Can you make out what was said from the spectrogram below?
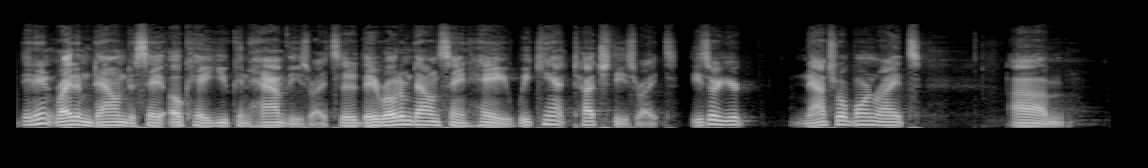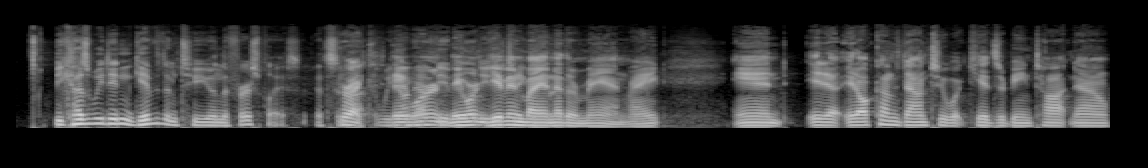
they didn't write them down to say okay you can have these rights they, they wrote them down saying hey we can't touch these rights these are your natural born rights um, because we didn't give them to you in the first place. It's Correct. Not, we they don't weren't the they weren't given by it. another man, right? And it it all comes down to what kids are being taught now,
